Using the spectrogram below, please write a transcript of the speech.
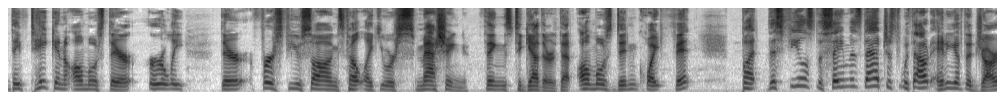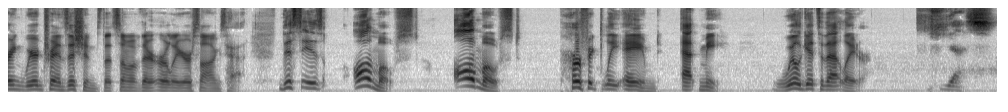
they've taken almost their early, their first few songs felt like you were smashing things together that almost didn't quite fit. But this feels the same as that, just without any of the jarring, weird transitions that some of their earlier songs had. This is almost, almost perfectly aimed at me. We'll get to that later. Yes,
